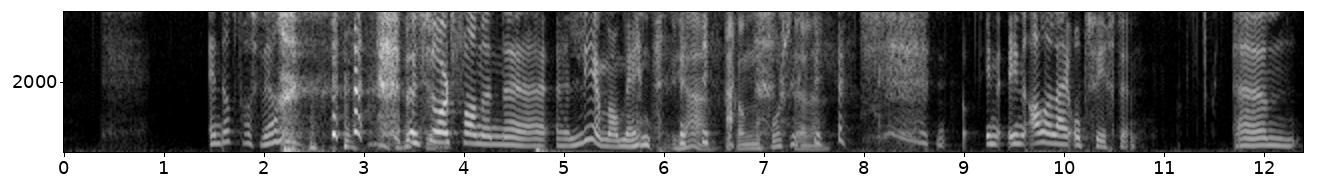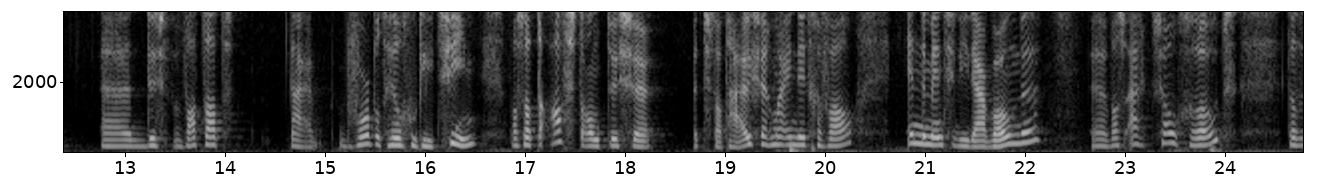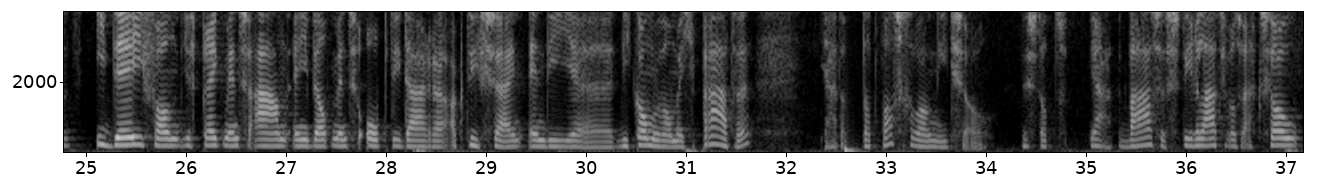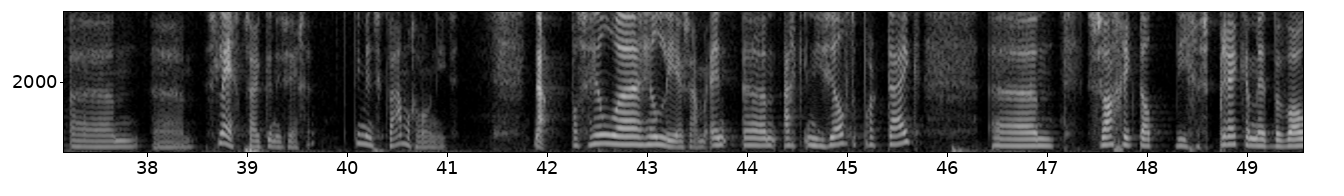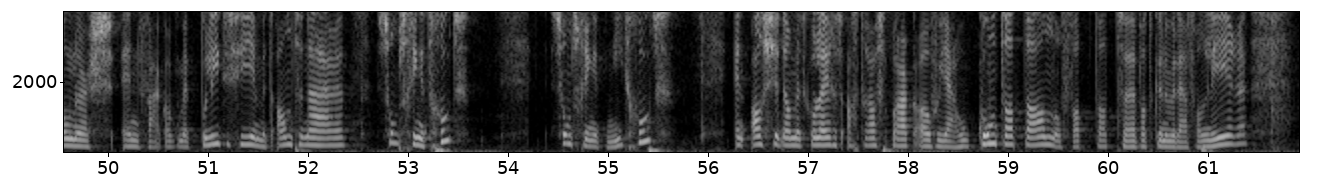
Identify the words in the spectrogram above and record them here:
En dat was wel een soort van een, eh, een leermoment. Ja, dat kan ik me voorstellen. In, in allerlei opzichten. Ehm, eh, dus wat dat nou bijvoorbeeld heel goed liet zien, was dat de afstand tussen het stadhuis, zeg maar in dit geval, en de mensen die daar woonden, eh, was eigenlijk zo groot dat het idee van je spreekt mensen aan en je belt mensen op die daar eh, actief zijn en die, eh, die komen wel met je praten, ja, dat, dat was gewoon niet zo. Dus dat, ja, de basis, die relatie was eigenlijk zo ehm, ehm, slecht, zou je kunnen zeggen. Die mensen kwamen gewoon niet. Nou, was heel, eh, heel leerzaam. En ehm, eigenlijk in diezelfde praktijk ehm, zag ik dat die gesprekken met bewoners en vaak ook met politici en met ambtenaren, soms ging het goed, soms ging het niet goed. En als je dan met collega's achteraf sprak over, ja, hoe komt dat dan? Of wat, wat, eh, wat kunnen we daarvan leren?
